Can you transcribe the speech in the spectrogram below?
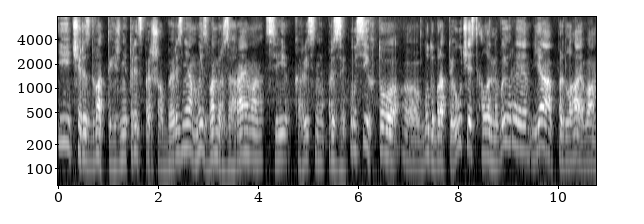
І через два тижні, 31 березня, ми з вами розіграємо ці корисні призи. Усі, хто е, буде брати участь, але не виграє, я предлагаю вам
